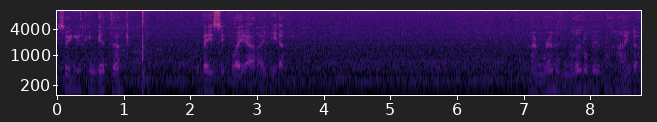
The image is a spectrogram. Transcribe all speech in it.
So you can get the the basic layout idea. I'm running a little bit behind on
